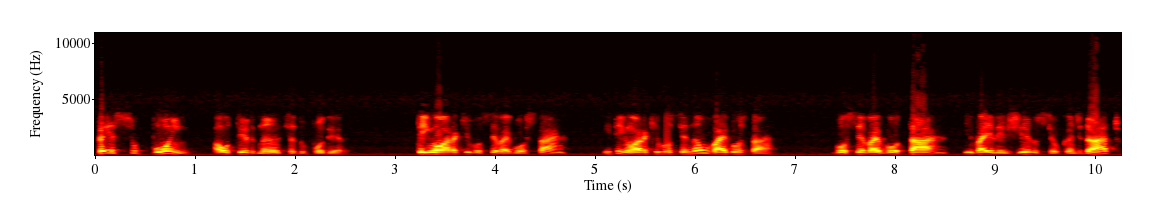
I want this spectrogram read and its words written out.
pressupõe alternância do poder. Tem hora que você vai gostar e tem hora que você não vai gostar. Você vai votar e vai eleger o seu candidato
